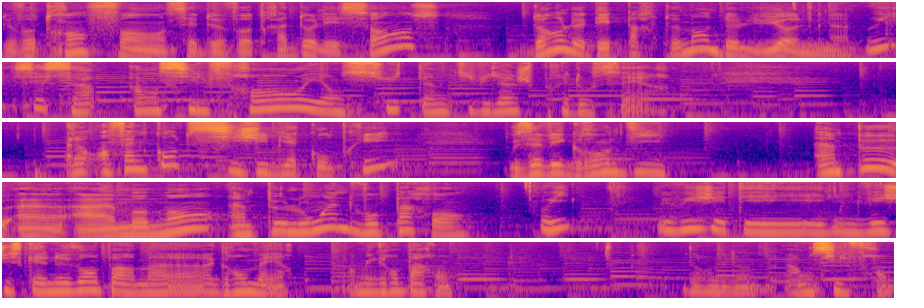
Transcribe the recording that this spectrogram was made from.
de votre enfance et de votre adolescence dans le département de Lyon. Oui, c'est ça, à Ancille-Franc et ensuite un petit village près d'Auxerre. Alors, en fin de compte, si j'ai bien compris, vous avez grandi un peu à, à un moment un peu loin de vos parents. Oui, oui, oui j'ai été élevée jusqu'à 9 ans par ma grand-mère, par mes grands-parents, dans le- à.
